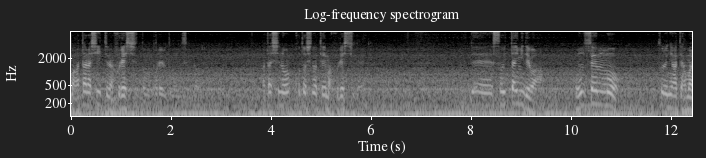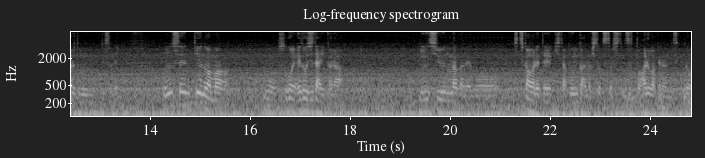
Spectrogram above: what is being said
まあ、新しいっていうのはフレッシュとも取れると思うんですけど私の今年のテーマフレッシュででそういった意味では温泉もそれに当てはまると思うんです温泉っていうのはまあもうすごい江戸時代から民衆の中でこう培われてきた文化の一つとしてずっとあるわけなんですけど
